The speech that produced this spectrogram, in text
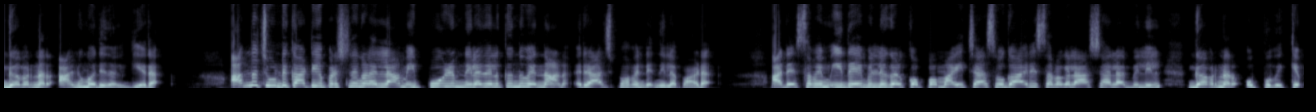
ഗവർണർ അനുമതി നൽകിയത്. അന്ന് ചൂണ്ടിക്കാട്ടിയ പ്രശ്നങ്ങളെല്ലാം ഇപ്പോഴും നിലനിൽക്കുന്നുവെന്നാണ് രാജ്ഭവന്റെ നിലപാട്. അതേസമയം ഇതേ ബില്ലുകൾക്കൊപ്പം അയച്ച സ്വകാര്യ സർവകലാശാല ബില്ലിൽ ഗവർണർ ഒപ്പുവെക്കും.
